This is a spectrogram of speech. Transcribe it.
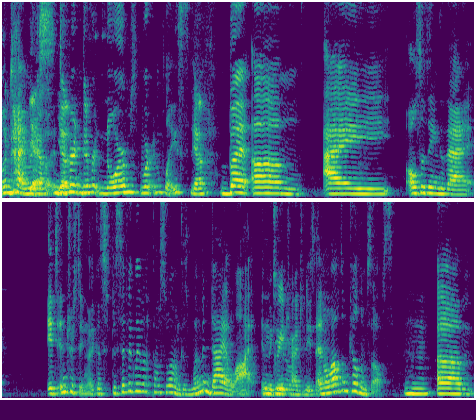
long time Yes, ago. yeah. Different different norms were in place. Yeah. But um I also think that it's interesting, like specifically when it comes to women, because women die a lot in They the Greek do. tragedies, and a lot of them kill themselves. Mm-hmm. Um,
